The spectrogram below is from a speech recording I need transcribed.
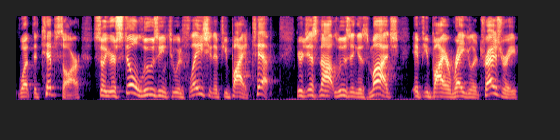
what the tips are. So you're still losing to inflation if you buy a tip. You're just not losing as much if you buy a regular treasury.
